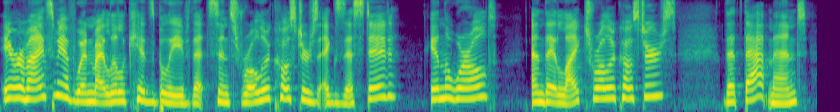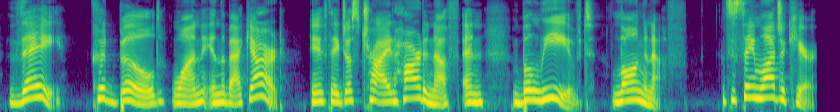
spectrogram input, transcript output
It reminds me of when my little kids believed that since roller coasters existed in the world and they liked roller coasters, that that meant they could build one in the backyard if they just tried hard enough and believed long enough. It's the same logic here.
